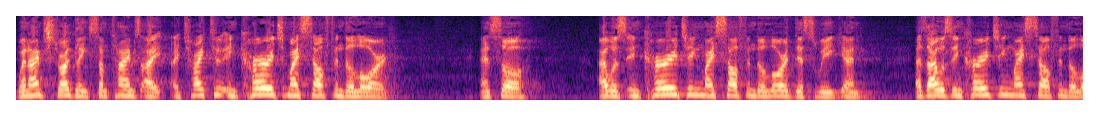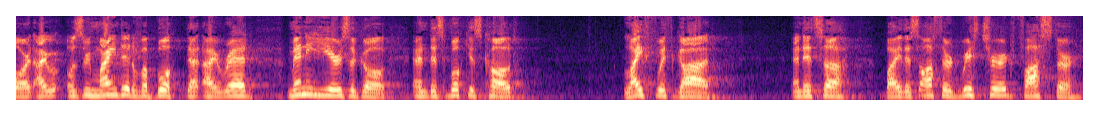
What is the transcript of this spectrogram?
when I'm struggling, sometimes I, I try to encourage myself in the Lord. And so, I was encouraging myself in the Lord this week. And as I was encouraging myself in the Lord, I was reminded of a book that I read many years ago. And this book is called Life with God and it's uh, by this author, Richard Foster.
